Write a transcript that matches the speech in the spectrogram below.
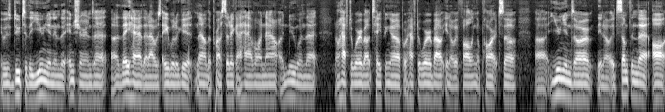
it was due to the union and the insurance that uh, they had that I was able to get now the prosthetic I have on now, a new one that I don't have to worry about taping up or have to worry about you know it falling apart. So uh, unions are you know it's something that all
